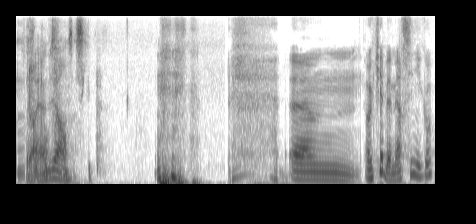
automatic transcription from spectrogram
Ça veut rien dire. Hein. euh, ok, bah merci Nico.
